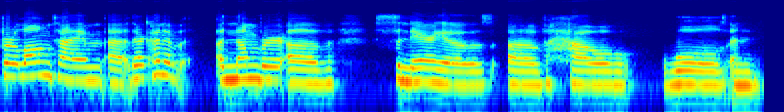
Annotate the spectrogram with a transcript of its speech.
for a long time, uh, there are kind of a number of scenarios of how wolves and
